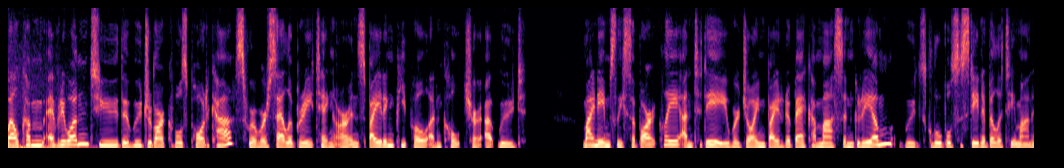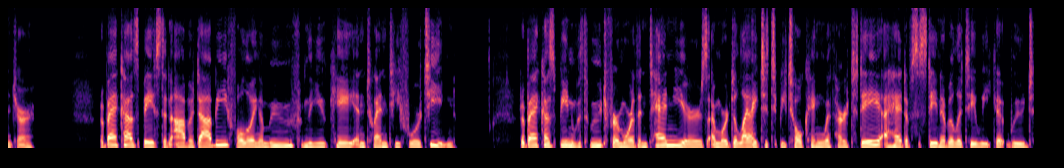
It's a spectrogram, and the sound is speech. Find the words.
Welcome, everyone, to the Wood Remarkables podcast, where we're celebrating our inspiring people and culture at Wood. My name's Lisa Barclay, and today we're joined by Rebecca Masson Graham, Wood's Global Sustainability Manager. Rebecca is based in Abu Dhabi following a move from the UK in 2014. Rebecca's been with Wood for more than 10 years, and we're delighted to be talking with her today ahead of Sustainability Week at Wood.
